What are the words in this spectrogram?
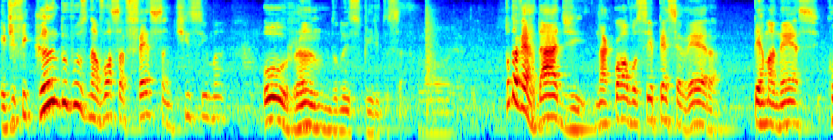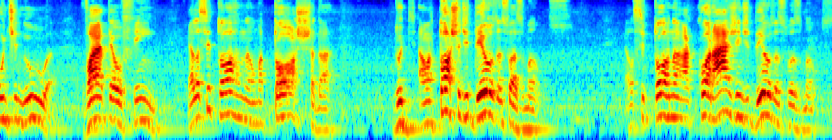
edificando-vos na vossa fé santíssima, orando no Espírito Santo. Toda verdade na qual você persevera, permanece, continua, vai até o fim, ela se torna uma tocha da do, uma tocha de Deus nas suas mãos. Ela se torna a coragem de Deus nas suas mãos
